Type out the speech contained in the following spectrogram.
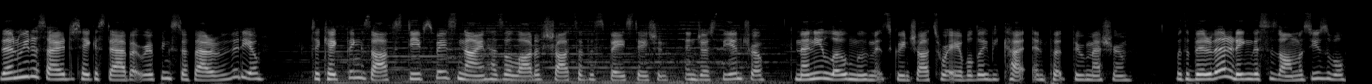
Then we decided to take a stab at ripping stuff out of a video. To kick things off, Deep Space Nine has a lot of shots of the space station in just the intro. Many low movement screenshots were able to be cut and put through Meshroom. With a bit of editing, this is almost usable.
